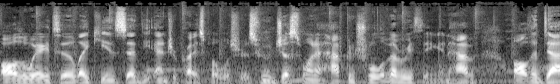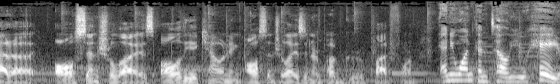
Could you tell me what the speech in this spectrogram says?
all the way to, like Kean said, the enterprise publishers who just want to have control of everything and have all the data, all centralized, all the accounting, all centralized in our PubGuru platform. Anyone can tell you, hey,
